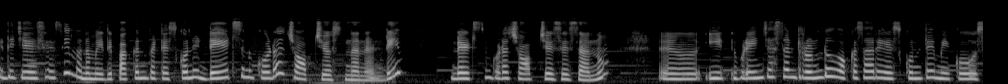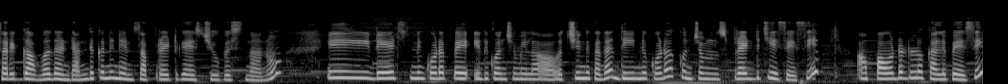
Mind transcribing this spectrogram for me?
ఇది చేసేసి మనం ఇది పక్కన పెట్టేసుకొని డేట్స్ని కూడా చాప్ చేస్తున్నానండి. డేట్స్ని కూడా చాప్ చేసేసాను. ఈ ఇప్పుడు ఏం చేస్తాను రెండు ఒకసారి వేసుకుంటే మీకు సరిగ్గా అవ్వదండి. అందుకని నేను సపరేట్గా వేసి చూపిస్తున్నాను. ఈ డేట్స్ని కూడా ఇది కొంచెం ఇలా వచ్చింది కదా దీన్ని కూడా కొంచెం స్ప్రెడ్ చేసేసి ఆ పౌడర్లో కలిపేసి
